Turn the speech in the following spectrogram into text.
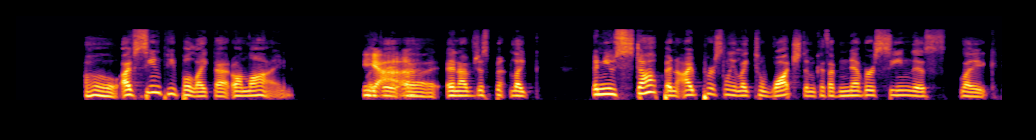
oh, I've seen people like that online. Like yeah. uh, and I've just been like, and you stop and i personally like to watch them because i've never seen this like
